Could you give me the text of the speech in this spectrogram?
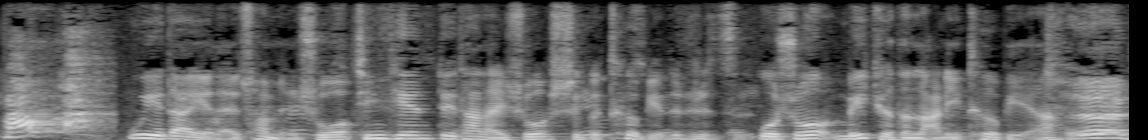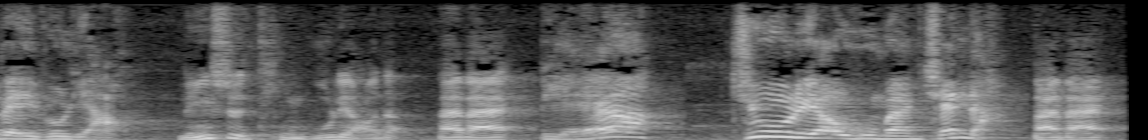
包了？物业大爷来串门说，今天对他来说是个特别的日子。我说没觉得哪里特别啊，特别无聊。您是挺无聊的，拜拜。别啊，就聊五毛钱的，拜拜。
